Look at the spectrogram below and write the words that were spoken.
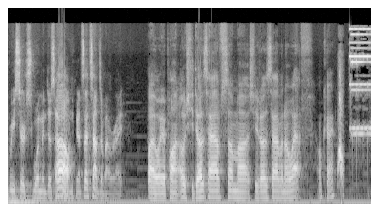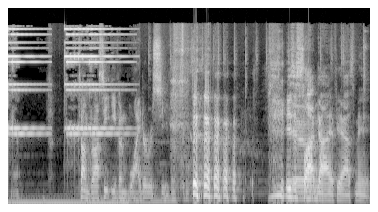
Researched women does have Oh. OnlyFans. That sounds about right. By the way, upon oh, she does have some. uh She does have an OF. Okay. Tom Grossi, even wider receiver. He's a slot guy, if you ask me.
